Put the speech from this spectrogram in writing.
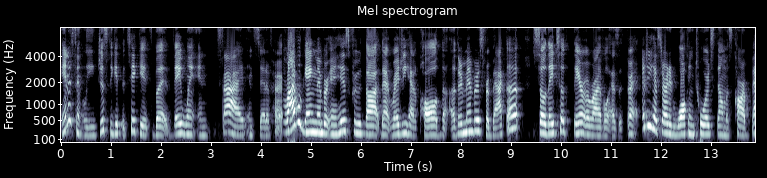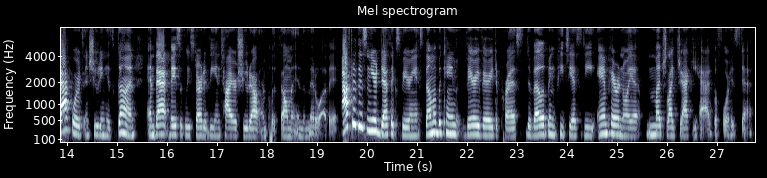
innocently just to get the tickets, but they went inside instead of her. A rival gang member and his crew thought that Reggie had called the other members for backup, so they took their arrival as a threat. Reggie had started walking towards Thelma's car backwards and shooting his gun, and that basically started the entire shootout and put Thelma in the middle of it. After this near death experience, Thelma became very, very depressed, developing PTSD and paranoia, much like Jackie had before his death.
